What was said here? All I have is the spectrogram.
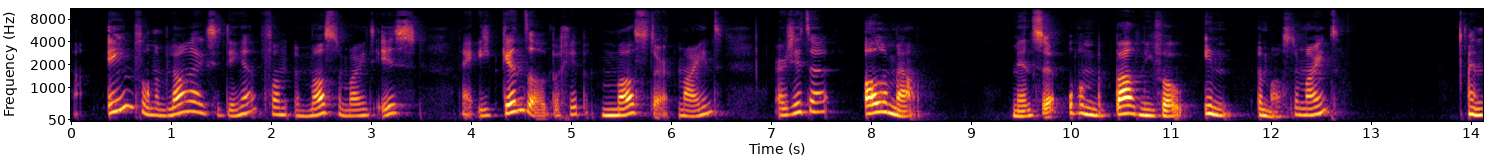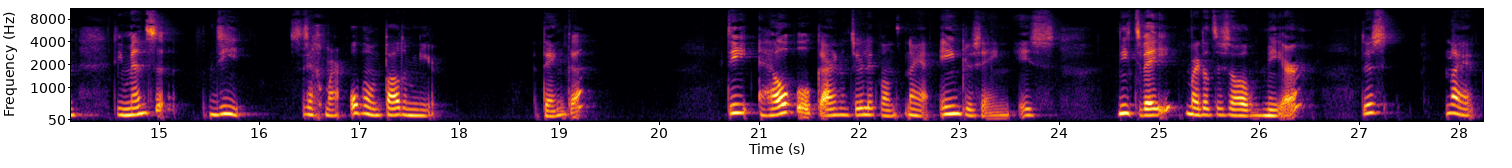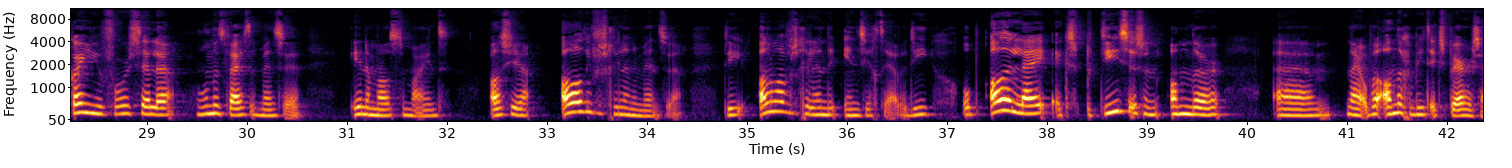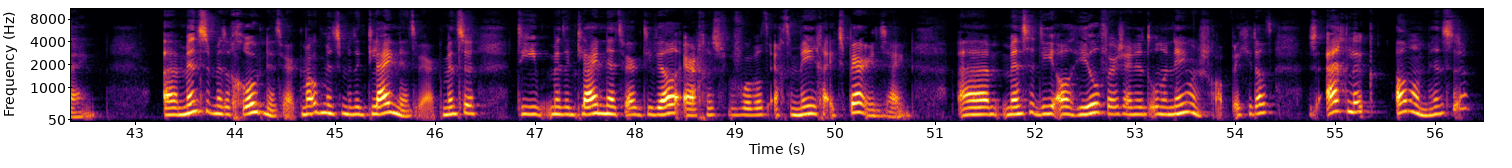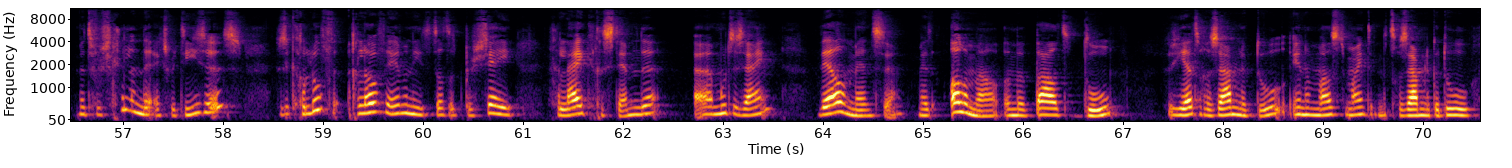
Nou, een van de belangrijkste dingen van een mastermind is, nou, je kent al het begrip mastermind. Er zitten allemaal mensen op een bepaald niveau in een mastermind. En die mensen die zeg maar op een bepaalde manier denken, die helpen elkaar natuurlijk. Want nou ja, 1 plus 1 is niet 2, maar dat is al meer. Dus nou ja, kan je je voorstellen, 150 mensen in een mastermind. Als je al die verschillende mensen, die allemaal verschillende inzichten hebben, die op allerlei expertise een ander, um, nou ja, op een ander gebied expert zijn. Uh, mensen met een groot netwerk, maar ook mensen met een klein netwerk. Mensen die met een klein netwerk die wel ergens bijvoorbeeld echt een mega expert in zijn. Uh, mensen die al heel ver zijn in het ondernemerschap. Weet je dat? Dus eigenlijk allemaal mensen met verschillende expertises. Dus ik geloof, geloof helemaal niet dat het per se gelijkgestemde uh, moeten zijn. Wel mensen met allemaal een bepaald doel. Dus je hebt een gezamenlijk doel in een mastermind. En het gezamenlijke doel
